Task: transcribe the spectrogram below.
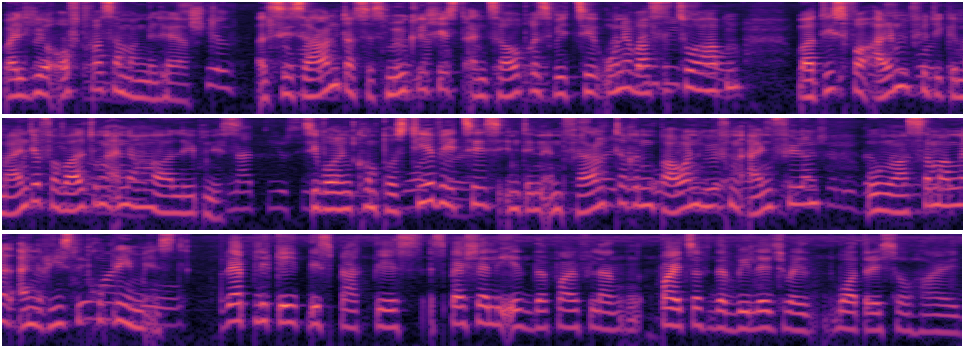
weil hier oft Wassermangel herrscht. Als sie sahen, dass es möglich ist, ein sauberes WC ohne Wasser zu haben, war dies vor allem für die Gemeindeverwaltung ein Aha-Erlebnis. Sie wollen Kompostier-WCs in den entfernteren Bauernhöfen einführen, wo Wassermangel ein Riesenproblem ist. Replicate this practice, especially in the far-flung parts of the village where water is so hard.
